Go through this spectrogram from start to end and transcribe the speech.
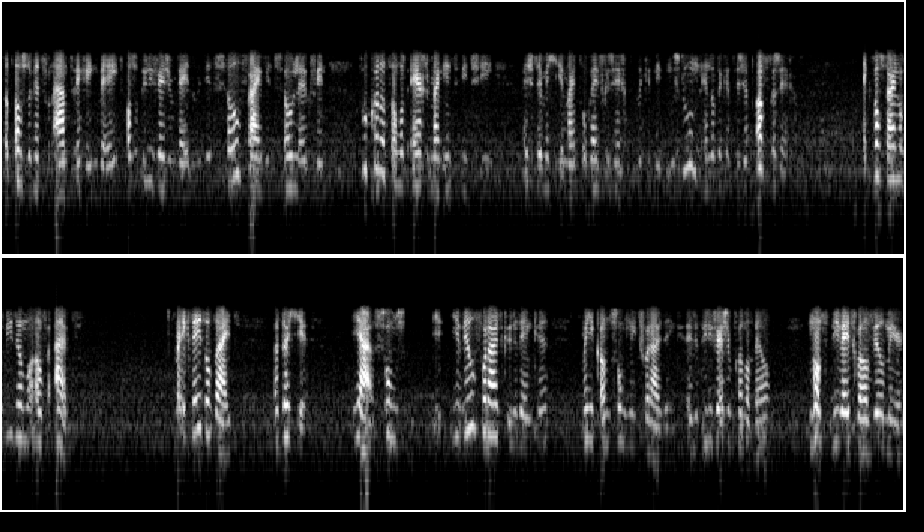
dat als de wet van aantrekking weet, als het universum weet dat ik dit zo fijn vind, zo leuk vind, hoe kan het dan dat ergens mijn intuïtie, een stemmetje in mij toch heeft gezegd dat ik het niet moest doen en dat ik het dus heb afgezegd? Ik was daar nog niet helemaal over uit. Maar ik weet altijd dat je, ja, soms, je, wil vooruit kunnen denken, maar je kan soms niet vooruitdenken. En het universum kan dat wel. Want die weet gewoon veel meer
